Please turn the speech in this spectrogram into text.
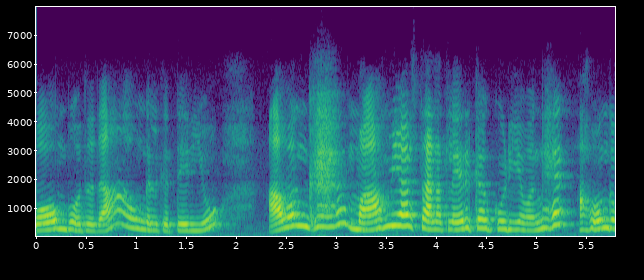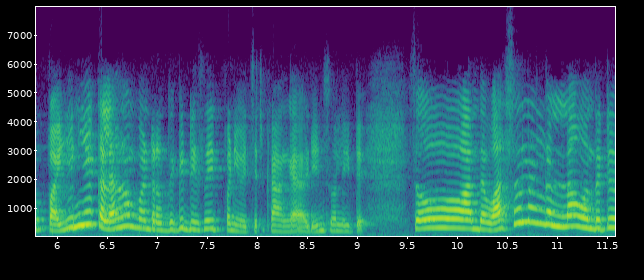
போகும்போது தான் அவங்களுக்கு தெரியும். அவங்க மாமியார் ஸ்தானத்தில் இருக்கக்கூடியவங்க அவங்க பையனையே கல்யாணம் பண்ணுறதுக்கு டிசைட் பண்ணி வச்சுருக்காங்க அப்படின்னு சொல்லிட்டு. ஸோ அந்த வசனங்கள்லாம் வந்துட்டு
